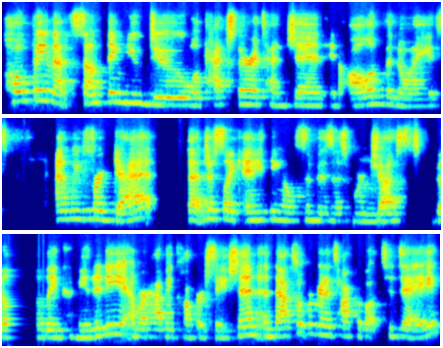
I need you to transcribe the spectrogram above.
hoping that something you do will catch their attention in all of the noise. And we forget that just like anything else in business, we're mm. just building community and we're having conversation. And that's what we're going to talk about today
